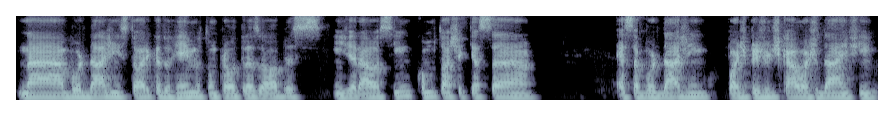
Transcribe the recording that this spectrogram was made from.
na abordagem histórica do Hamilton para outras obras, em geral, assim, como tu acha que essa, essa abordagem pode prejudicar ou ajudar, enfim?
